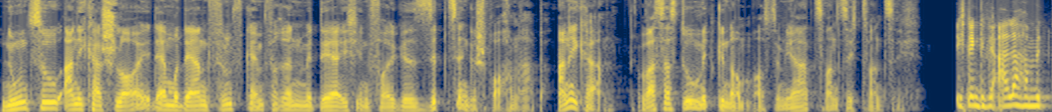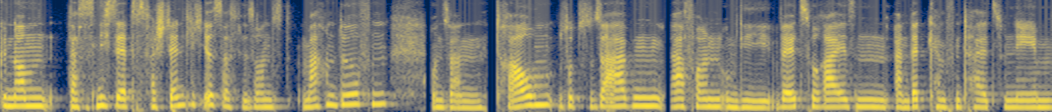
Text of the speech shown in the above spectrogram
Nun zu Annika Schleu, der modernen Fünfkämpferin, mit der ich in Folge 17 gesprochen habe. Annika, was hast du mitgenommen aus dem Jahr 2020? Ich denke, wir alle haben mitgenommen, dass es nicht selbstverständlich ist, was wir sonst machen dürfen. Unseren Traum sozusagen davon, um die Welt zu reisen, an Wettkämpfen teilzunehmen,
